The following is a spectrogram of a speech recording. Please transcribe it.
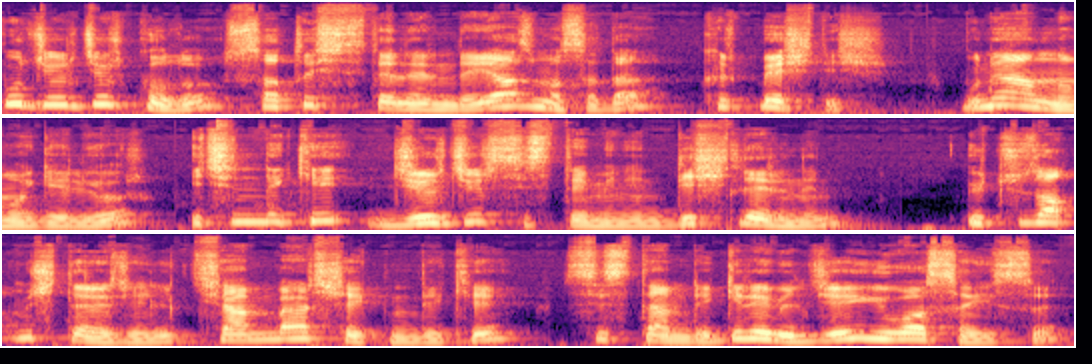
Bu cırcır kolu satış sitelerinde yazmasa da 45 diş. Bu ne anlama geliyor? İçindeki cırcır sisteminin dişlerinin 360 derecelik çember şeklindeki sistemde girebileceği yuva sayısı.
